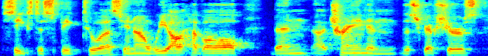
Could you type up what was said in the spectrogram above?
seeks to speak to us. You know, we all have all been uh, trained in the scriptures,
